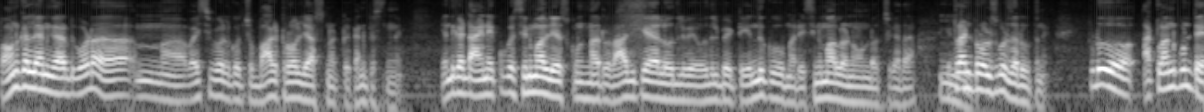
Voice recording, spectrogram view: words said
Pawan Kalyan గారిది కూడా వైసీపీ వాళ్ళు కొంచెం బాగా ట్రోల్ చేస్తున్నట్టు కనిపిస్తుంది. ఎందుకంటే ఆయన ఎక్కువగా సినిమాలు చేసుకుంటున్నారు రాజకీయాలు వదిలి వదిలిపెట్టి ఎందుకు మరి సినిమాల్లోనే ఉండొచ్చు కదా? ఇట్లాంటి ట్రోల్స్ కూడా జరుగుతున్నాయి. ఇప్పుడు అట్లా అనుకుంటే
